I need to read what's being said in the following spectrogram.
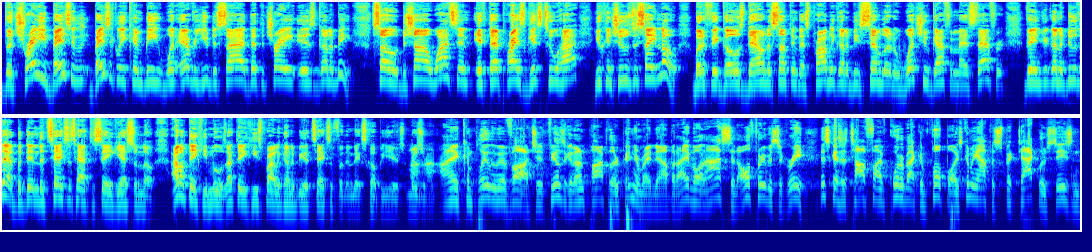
the trade basically basically can be whatever you decide that the trade is going to be. So Deshaun Watson, if that price gets too high, you can choose to say no. But if it goes down to something that's probably going to be similar to what you got from Matt Stafford, then you're going to do that. But then the Texans have to say yes or no. I don't think he moves. I think he's probably going to be a Texan for the next couple years. Miserable. I, I completely with Voch. It feels like an unpopular opinion right now, but I have an said, All three of us agree this guy's a top five quarterback in football. He's coming off a spectacular season.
